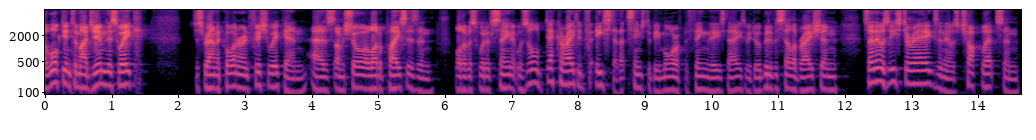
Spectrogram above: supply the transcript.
I walked into my gym this week, just around the corner in Fishwick, and as I'm sure a lot of places and a lot of us would have seen it was all decorated for Easter. That seems to be more of the thing these days. We do a bit of a celebration. So there was Easter eggs and there was chocolates and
